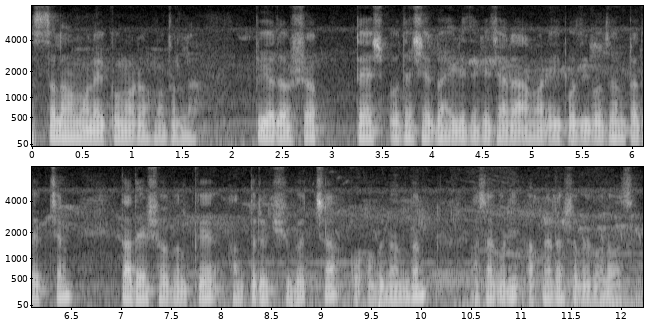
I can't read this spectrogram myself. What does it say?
আসসালামু আলাইকুম রহমতুল্লাহ প্রিয় দর্শক, দেশ ও দেশের বাইরে থেকে যারা আমার এই প্রতিবেদনটা দেখছেন, তাদের সকলকে আন্তরিক শুভেচ্ছা ও অভিনন্দন। আশা করি আপনারা সবাই ভালো আছেন।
